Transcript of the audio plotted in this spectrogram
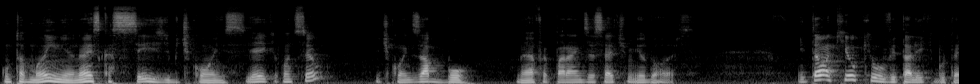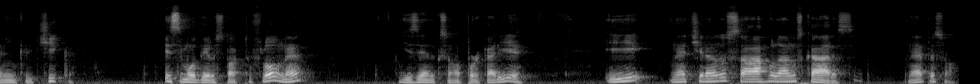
com tamanha né, escassez de bitcoins. E aí, o que aconteceu? Bitcoin desabou, né? Foi parar em 17 mil dólares. Então aqui o que o Vitalik Buterin critica, esse modelo stock to flow, né? Dizendo que são uma porcaria e né, tirando sarro lá nos caras, né, pessoal?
